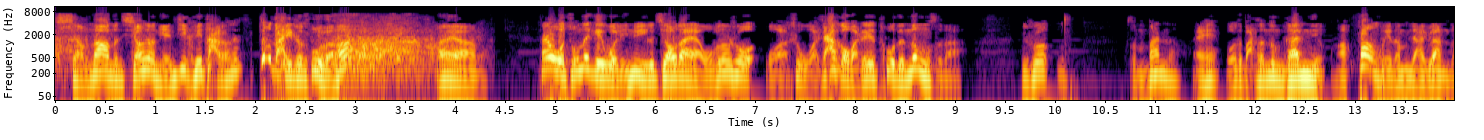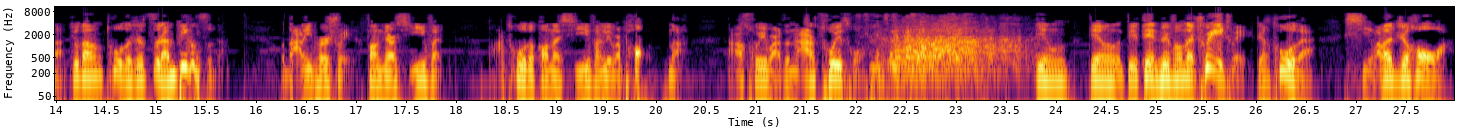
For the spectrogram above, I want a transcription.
想不到呢，小小年纪可以打上这么大一只兔子哈！哎呀，但是我总得给我邻居一个交代啊！我不能说我是我家狗把这些兔子弄死的，你说怎么办呢？哎，我得把它弄干净啊，放回他们家院子，就当兔子是自然病死的。我打了一盆水，放点洗衣粉，把兔子放在洗衣粉里边泡，那拿个搓衣板再拿着搓一搓，电电电电吹风再吹一吹，这个兔子呀洗完了之后啊。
